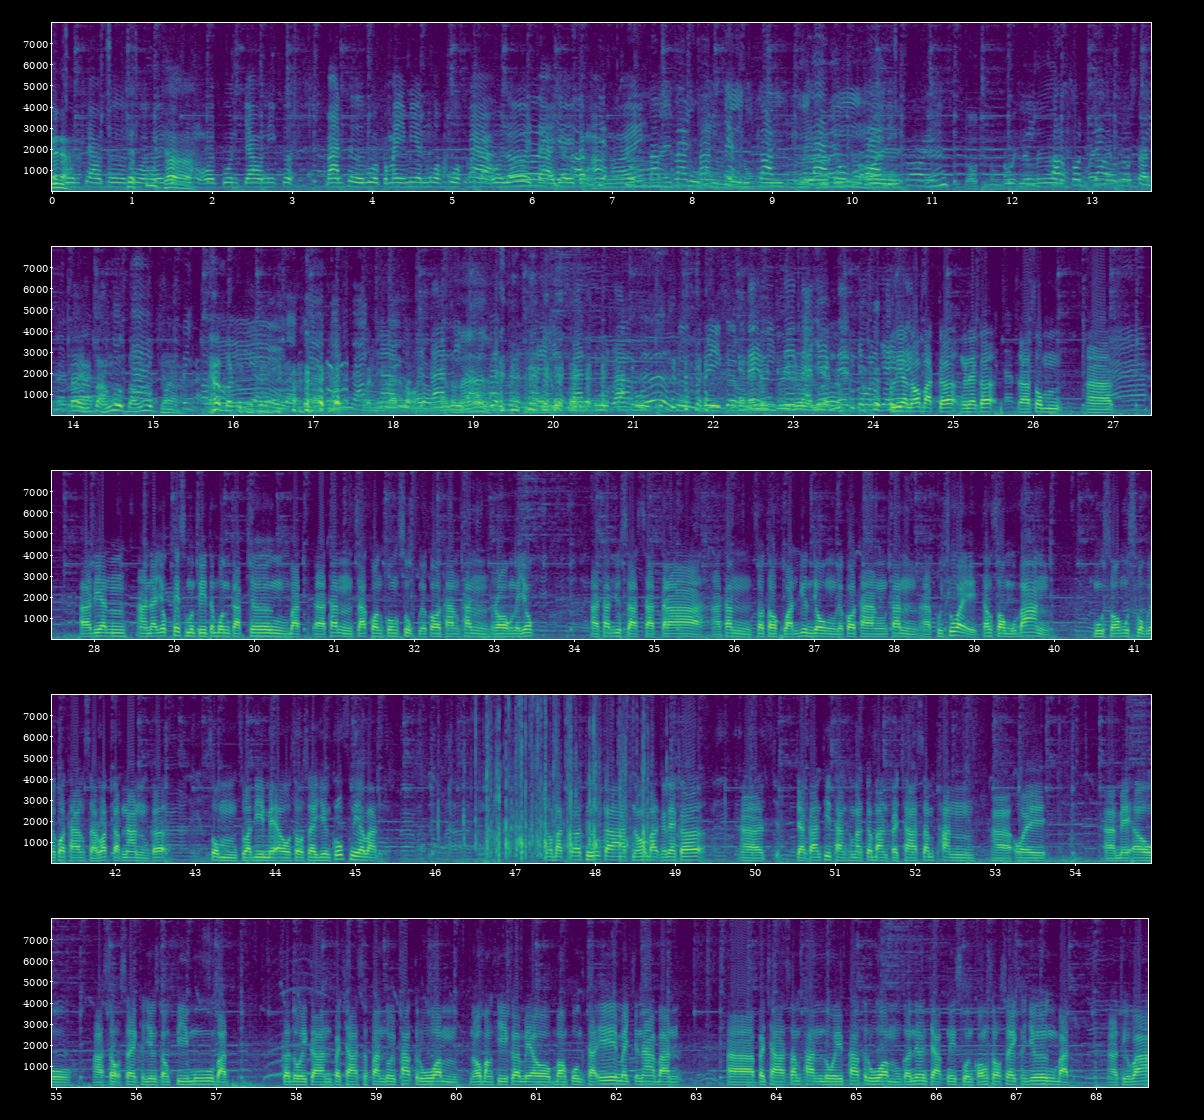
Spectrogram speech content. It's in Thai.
นี่เนี่ยน่ะปูนเจ้าเธอรัวเฮ้ยถ้าก็ต้องโอ้ยปูนเจ้านี่ก็บ้านเธอรัวก็ไม่เมียนมัวพวกกาโอ้ยเลยตาใหญ่ตั้งอ่านไว้ตั้งแปลงตั้งเจ็ดกันเวลาตรงไปข้าวก้นเจ้าเรื่องที่ได้บางงบบางงบนะบัดอุ่นแท้งานของไอ้บ้านนี่มาเวียนเทินให้บ้านดูร้านดูคือคือคดีก็ไม่ได้มีเส้นตาใหญ่แม่โจรใหญ่เรียนเนาะบัตรก็งั้นก็อ่าส้มอ่าอ่า เรียนนายกเทศมนตรีตำบลกับเชิง บัตรท่านสากรคงสุข แล้วก็ทางท่านรองนายกท่านยุทธศาสตร์ศาสตราท่านสทขวัญยื่นยง แล้วก็ทางท่านผู้ช่วยทั้งสองหมู่บ้าน หมู่สองหมู่สกแล้วก็ทางสารวัตรกำนันก็ส้มสวัสดีแมวโซไซยืนกรุ๊ปเนี่ยบัตรเนาะบัตรก็ถือโอกาสเนาะบัตรกันเลยก็จากการที่ทางคณะกรรมการประชาสัมพันธ์อ่อยอ่าไม่เอาอ่าเสาะแซขยึงต้องปีมูบัตร ก็โดยการประชาสัมพันธ์โดยภาครวมเนาะบางทีก็ไม่เอาบางปวงทาเอไม่จะนาบันประชาสัมพันธ์โดยภาครวม ก็เนื่องจากในส่วนของเสาะแซขยึงบัตรถือว่า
